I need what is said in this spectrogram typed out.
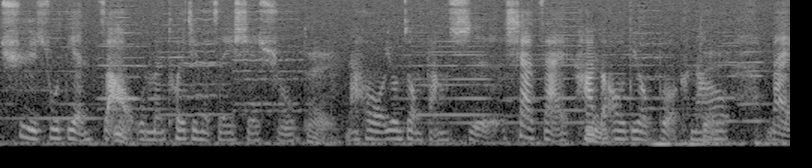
去书店找我们推荐的这一些书，对，嗯，然后用这种方式下载他的 audio book，嗯，然后来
